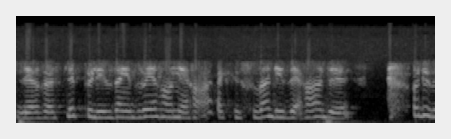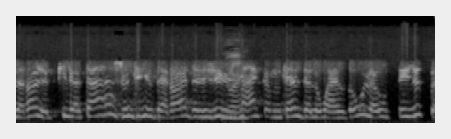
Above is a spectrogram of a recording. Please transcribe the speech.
Le reflet peut les induire en erreur. Fait que c'est souvent des erreurs de pas des erreurs de pilotage ou des erreurs de jugement comme celle de l'oiseau, là, où c'est juste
